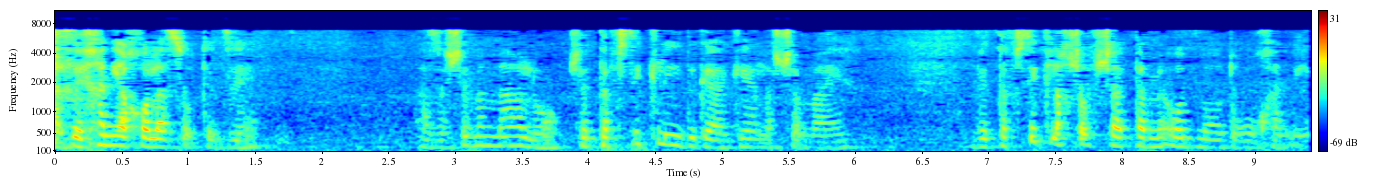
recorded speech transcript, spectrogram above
אז איך אני יכול לעשות את זה? אז השם אמר לו, שתפסיק להתגעגע לשמיים, ותפסיק לחשוב שאתה מאוד מאוד רוחני,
